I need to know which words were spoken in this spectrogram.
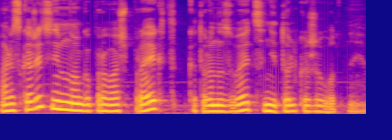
А расскажите немного про ваш проект, который называется «Не только животные».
